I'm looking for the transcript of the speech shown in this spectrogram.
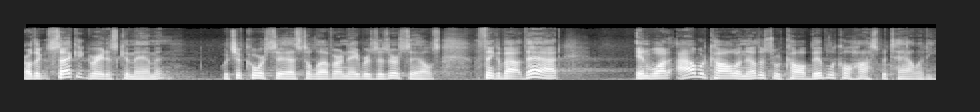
are the second greatest commandment, which of course says to love our neighbors as ourselves. Think about that in what I would call and others would call biblical hospitality.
